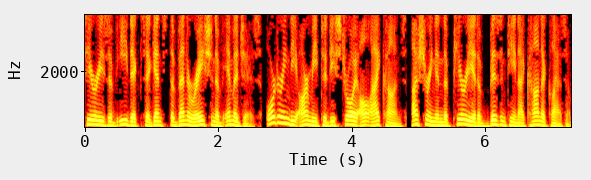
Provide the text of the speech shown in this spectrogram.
series of edicts against the veneration of images, ordering the army to destroy all icons, ushering in the period of Byzantine iconoclasm.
